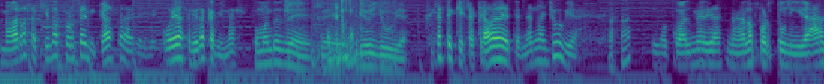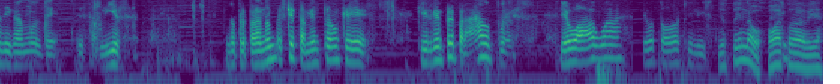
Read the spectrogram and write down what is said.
Me agarras aquí en la puerta de mi casa. eh, Voy a salir a caminar. ¿Cómo andas de, de frío y lluvia? Fíjate que se acaba de detener la lluvia, Ajá. Lo cual me da, me da la oportunidad, digamos, de, de salir. Lo preparando, es que también tengo que, que ir bien preparado, pues. Llevo agua, llevo todo aquí listo. Yo estoy en Navojoa todavía.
